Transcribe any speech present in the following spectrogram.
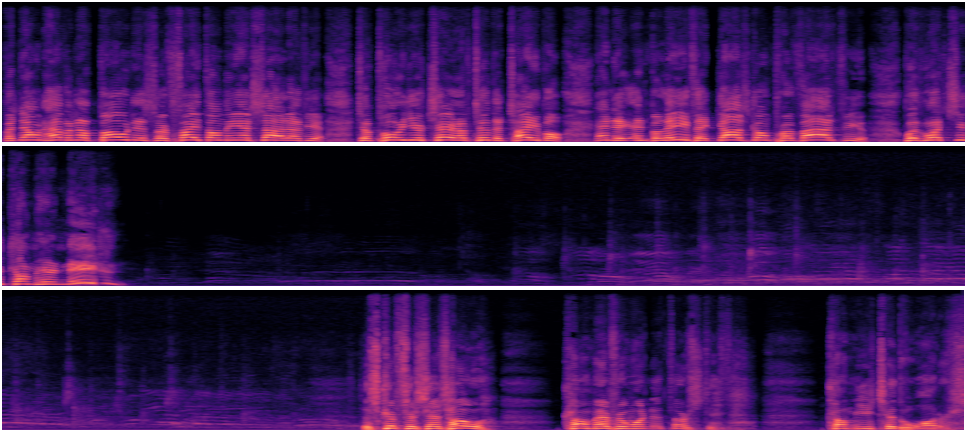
but don't have enough boldness or faith on the inside of you to pull your chair up to the table and, and believe that God's going to provide for you with what you come here needing. The scripture says, Oh, Come, everyone that thirsteth, come ye to the waters.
